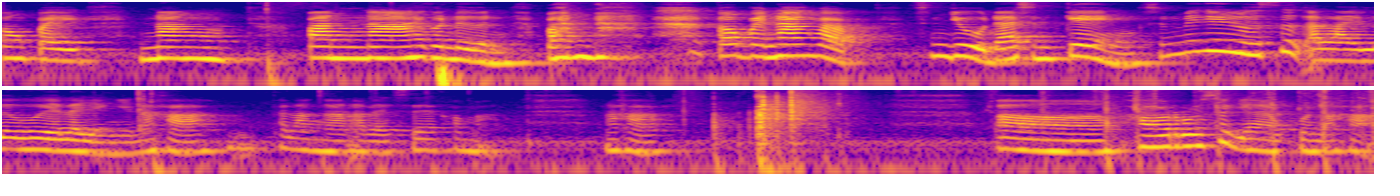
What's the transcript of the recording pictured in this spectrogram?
ต้องไปนั่งปั้นหน้าให้คนอื่น ปั้นต้องไปนั่งแบบฉันอยู่ได้ฉันเก่ง ฉันไม่ได้รู้สึกอะไรเลยอะไรอย่างนี้นะคะ พลังงานอะไรแทรกเข้ามา นะคะเขารู้สึกยังไงกับคุณนะคะ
